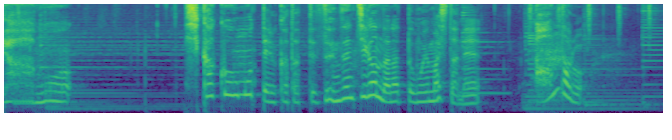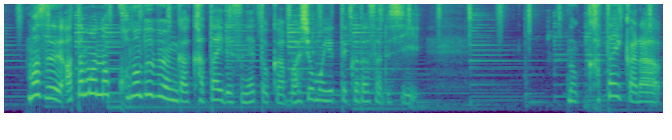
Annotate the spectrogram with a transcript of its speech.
いやもう資格を持ってる方って全然違うんだなって思いましたね。なんだろう。まず頭のこの部分が硬いですねとか場所も言ってくださるしの硬いから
